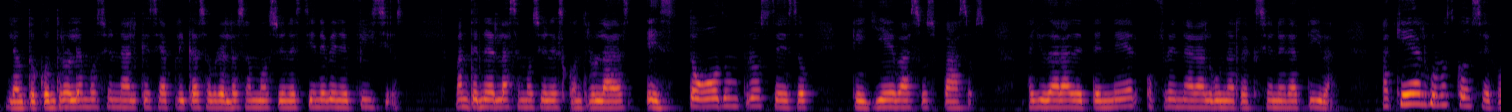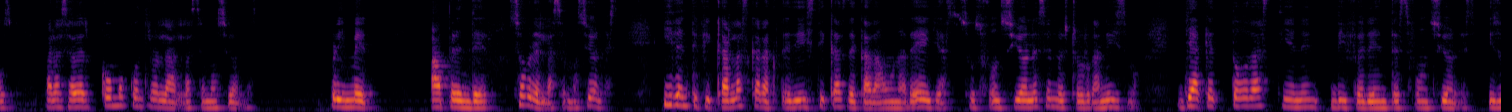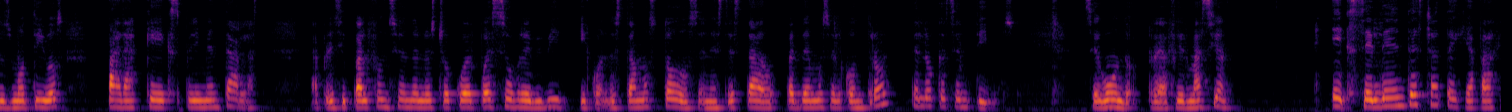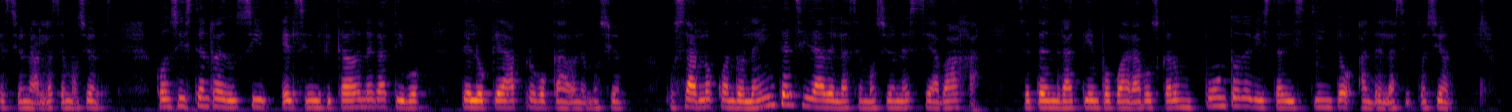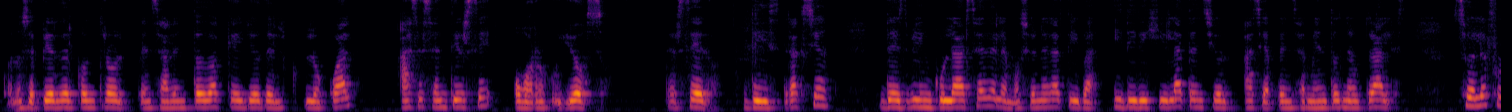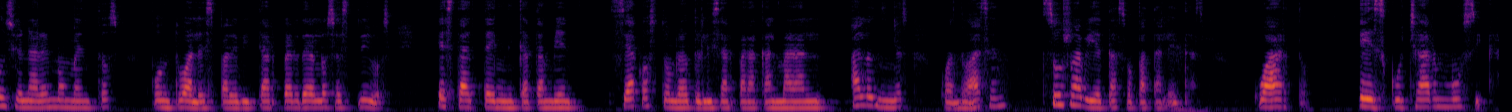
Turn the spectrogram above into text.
El autocontrol emocional que se aplica sobre las emociones tiene beneficios. Mantener las emociones controladas es todo un proceso que lleva sus pasos. Ayudar a detener o frenar alguna reacción negativa, Aquí hay algunos consejos para saber cómo controlar las emociones. Primero, aprender sobre las emociones. Identificar las características de cada una de ellas, sus funciones en nuestro organismo, ya que todas tienen diferentes funciones y sus motivos para qué experimentarlas. La principal función de nuestro cuerpo es sobrevivir y cuando estamos todos en este estado perdemos el control de lo que sentimos. Segundo, reafirmación. Excelente estrategia para gestionar las emociones. Consiste en reducir el significado negativo de lo que ha provocado la emoción. Usarlo cuando la intensidad de las emociones sea baja. Se tendrá tiempo para buscar un punto de vista distinto al de la situación. Cuando se pierde el control, pensar en todo aquello de lo cual hace sentirse orgulloso. Tercero, distracción desvincularse de la emoción negativa y dirigir la atención hacia pensamientos neutrales. Suele funcionar en momentos puntuales para evitar perder los estribos. Esta técnica también se acostumbra a utilizar para calmar a los niños cuando hacen sus rabietas o pataletas. Cuarto, escuchar música.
